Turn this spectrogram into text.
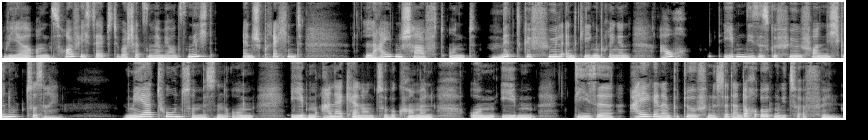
wir uns häufig selbst überschätzen, wenn wir uns nicht entsprechend Leidenschaft und Mitgefühl entgegenbringen, auch eben dieses Gefühl von nicht genug zu sein mehr tun zu müssen, um eben Anerkennung zu bekommen, um eben diese eigenen Bedürfnisse dann doch irgendwie zu erfüllen.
